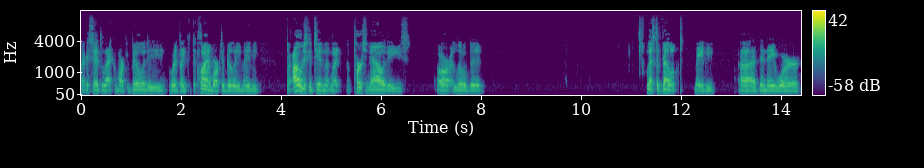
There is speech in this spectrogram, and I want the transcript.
like I said, the lack of marketability or like the decline of marketability, maybe. But I would just contend that like the personalities are a little bit less developed, maybe, uh, than they were,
